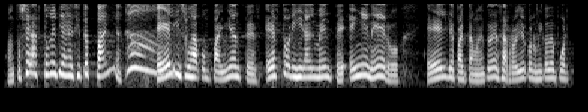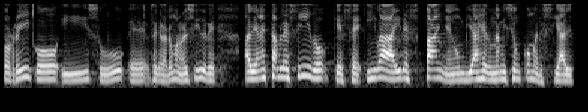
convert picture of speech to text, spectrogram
¿Cuánto se gastó en el viajecito a España? Él y sus acompañantes, esto originalmente en enero, el Departamento de Desarrollo Económico de Puerto Rico y su eh, secretario Manuel Sidre habían establecido que se iba a ir a España en un viaje de una misión comercial.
